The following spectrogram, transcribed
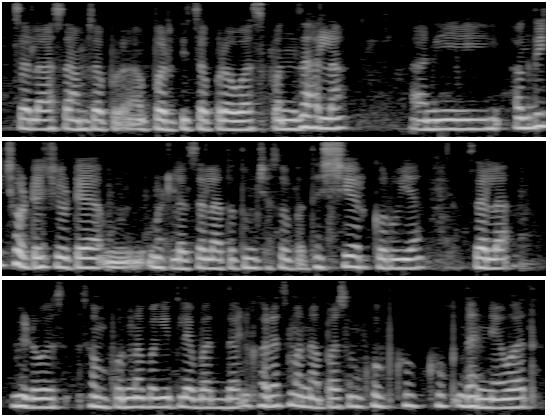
चला असा आमचा प्र परतीचा प्रवास पण झाला. आणि अगदी छोट्या छोट्या म्हटलं चला आता तुमच्यासोबतच शेअर करूया. चला व्हिडिओ संपूर्ण बघितल्याबद्दल खरंच मनापासून खूप खूप खूप धन्यवाद.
